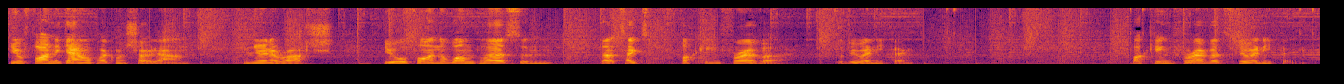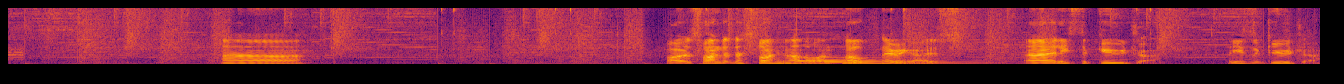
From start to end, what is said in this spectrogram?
You'll find a game of Pokemon Showdown, and you're in a rush. You will find the one person that takes fucking forever to do anything. Fucking forever to do anything. Uh. Alright, let's find it. let's find another one. Oh, there he goes. Uh, at least the Goodra. At least the Goodra.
